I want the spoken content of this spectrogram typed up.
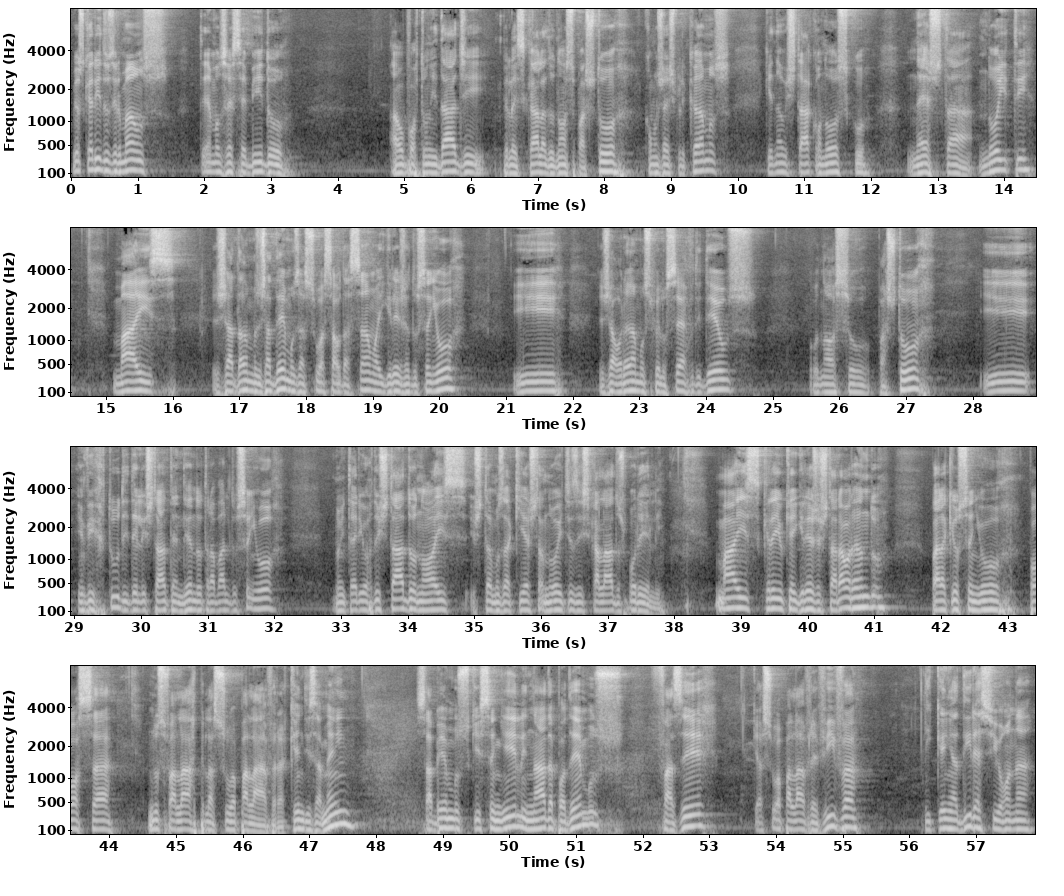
Meus queridos irmãos, temos recebido a oportunidade pela escala do nosso pastor, como já explicamos, que não está conosco nesta noite, mas já damos, já demos a sua saudação à igreja do Senhor e já oramos pelo servo de Deus, o nosso pastor e, em virtude dele estar atendendo o trabalho do Senhor no interior do estado, nós estamos aqui esta noite escalados por ele. Mas creio que a igreja estará orando para que o Senhor possa nos falar pela Sua palavra. Quem diz amém? Sabemos que sem Ele nada podemos fazer, que a Sua palavra é viva e quem a direciona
